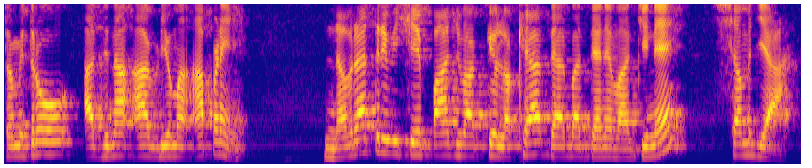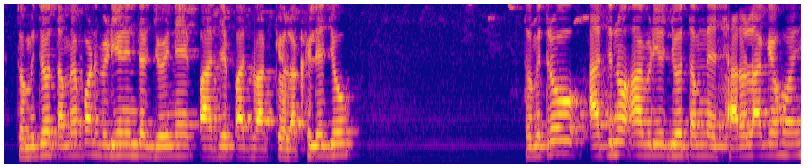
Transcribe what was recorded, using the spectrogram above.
તો મિત્રો, આજના આ વિડીયોમાં આપણે નવરાત્રિ વિશે પાંચ વાક્યો લખ્યા, ત્યારબાદ તેને વાંચીને સમજ્યા. તો મિત્રો, તમે પણ વિડીયોની અંદર જોઈને પાંચે પાંચ વાક્યો લખી લેજો. તો મિત્રો, આજનો આ વીડિયો જો તમને સારો લાગ્યો હોય,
